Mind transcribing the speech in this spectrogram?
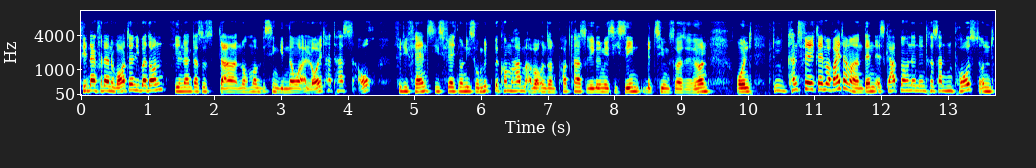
Vielen Dank für deine Worte, lieber Don. Vielen Dank, dass du es da nochmal ein bisschen genauer erläutert hast. Auch für die Fans, die es vielleicht noch nicht so mitbekommen haben, aber unseren Podcast regelmäßig sehen bzw. hören. Und du kannst vielleicht gleich mal weitermachen, denn es gab noch einen interessanten Post und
